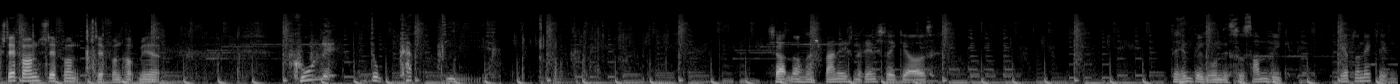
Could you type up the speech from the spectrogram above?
Stefan, Stefan, Stefan hat mir coole Ducati. Schaut nach einer spanischen Rennstrecke aus. Der Hintergrund ist so sandig. Ich habe noch nicht gelesen.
